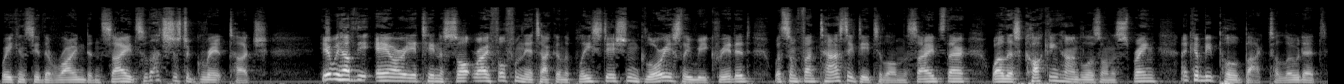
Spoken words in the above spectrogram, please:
where you can see the round inside, so that's just a great touch. Here we have the AR-18 assault rifle from the attack on the police station, gloriously recreated, with some fantastic detail on the sides there, while this cocking handle is on a spring and can be pulled back to load it.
